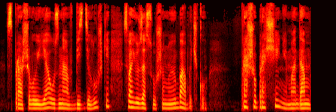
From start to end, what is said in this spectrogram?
— спрашиваю я, узнав в безделушке свою засушенную бабочку. «Прошу прощения, мадам,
